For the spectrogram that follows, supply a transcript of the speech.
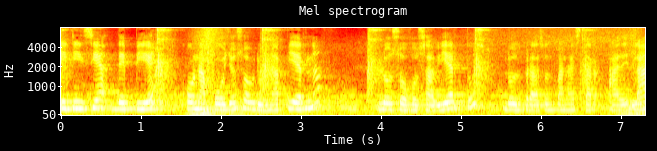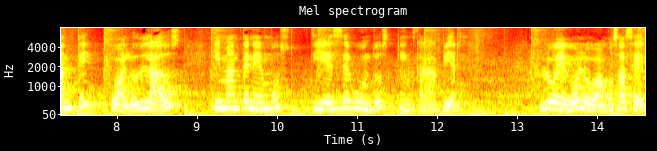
inicia de pie con apoyo sobre una pierna, los ojos abiertos, los brazos van a estar adelante o a los lados y mantenemos 10 segundos en cada pierna. Luego lo vamos a hacer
